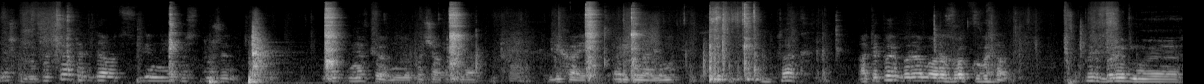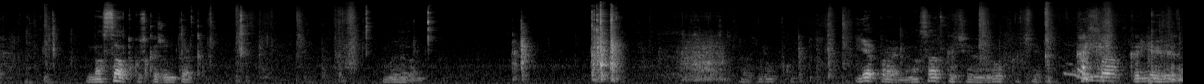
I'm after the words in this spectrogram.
Я ж кажу, початок, да, от він якось дуже не- невпевнений початок на біхає оригінальному. Так. А тепер беремо розробку виграти. Тепер беремо е, насадку, скажімо так. Виграємо. Розробку. Як правильно? Насадка чи розробка? Чи... Кар'єрка.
